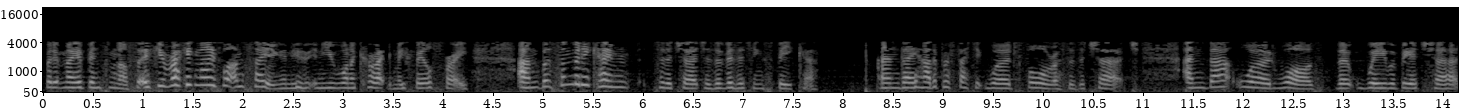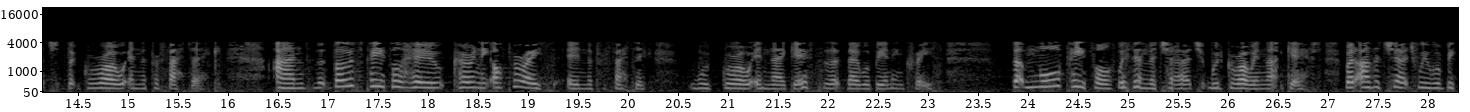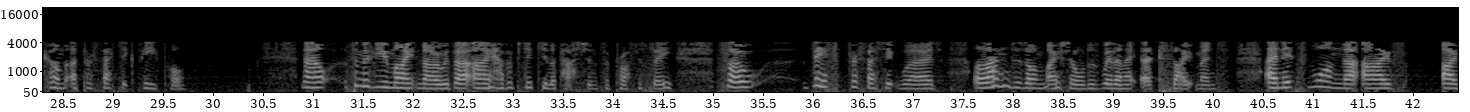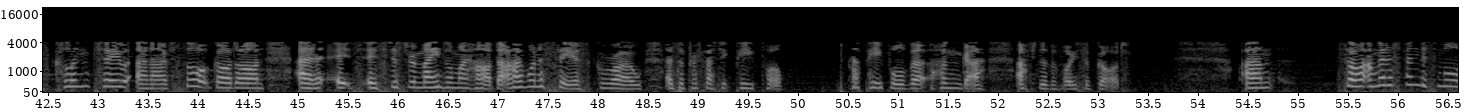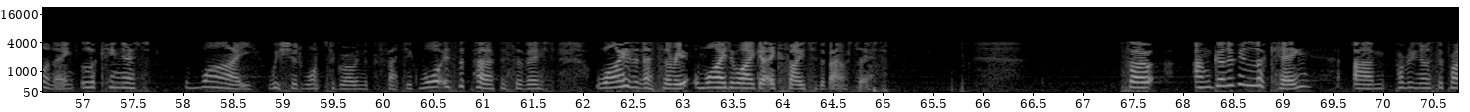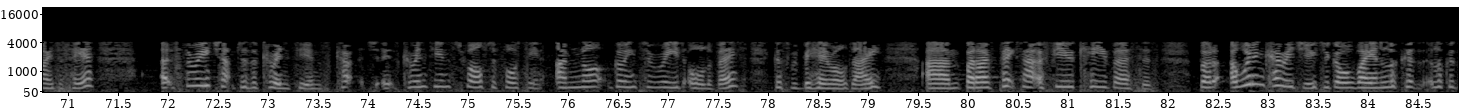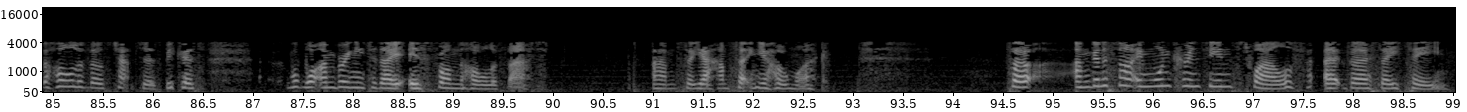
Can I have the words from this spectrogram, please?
but it may have been someone else. So if you recognise what I'm saying and you, and you want to correct me, feel free. Um, but somebody came to the church as a visiting speaker, and they had a prophetic word for us as a church. And that word was that we would be a church that grow in the prophetic. And that those people who currently operate in the prophetic would grow in their gifts, so that there would be an increase. That more people within the church would grow in that gift. But as a church, we would become a prophetic people. Now, some of you might know that I have a particular passion for prophecy. So, this prophetic word landed on my shoulders with an excitement. And it's one that I've I've clung to and I've sought God on, and it's, it's just remained on my heart that I want to see us grow as a prophetic people a people that hunger after the voice of God. Um, so I'm going to spend this morning looking at why we should want to grow in the prophetic. What is the purpose of it? Why is it necessary? Why do I get excited about it? So I'm going to be looking, um, probably no surprises here, at three chapters of Corinthians. It's Corinthians 12 to 14. I'm not going to read all of it because we'd be here all day, um, but I've picked out a few key verses. But I would encourage you to go away and look at look at the whole of those chapters because what I'm bringing today is from the whole of that. Um, so yeah, I'm setting your homework. So I'm going to start in 1 Corinthians 12 at verse 18.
